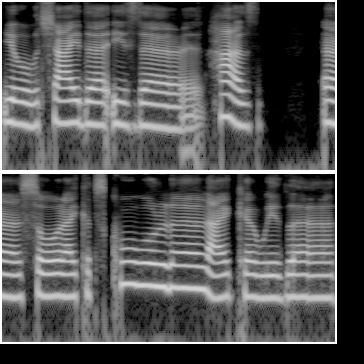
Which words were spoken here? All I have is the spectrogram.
your child uh, is uh, has. Uh, so like at school, uh, like uh, with the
